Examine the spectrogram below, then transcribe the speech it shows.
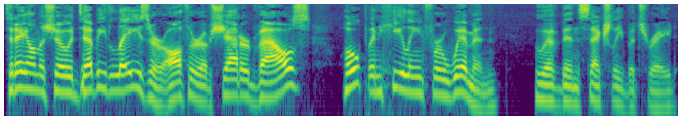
Today on the show, Debbie Laaser, author of Shattered Vows Hope and Healing for Women Who Have Been Sexually Betrayed.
